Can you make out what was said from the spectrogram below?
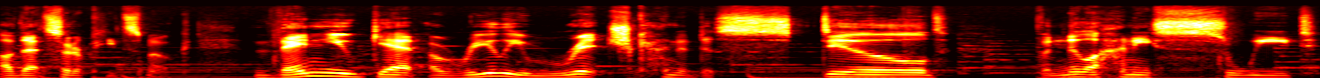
of that sort of peat smoke. Then you get a really rich kind of distilled vanilla honey sweet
